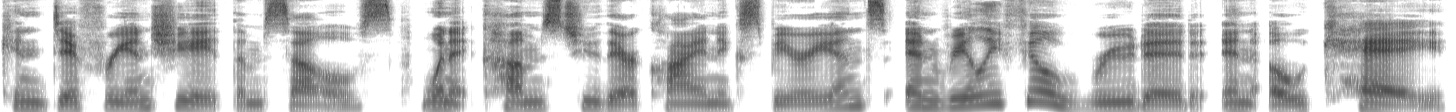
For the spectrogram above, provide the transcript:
can differentiate themselves when it comes to their client experience and really feel rooted and okay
